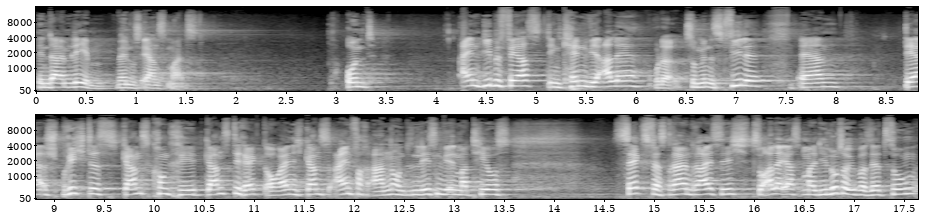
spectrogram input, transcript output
in deinem Leben, wenn du es ernst meinst. Und ein Bibelvers, den kennen wir alle oder zumindest viele, ähm, der spricht es ganz konkret, ganz direkt, auch eigentlich ganz einfach an und den lesen wir in Matthäus 6, Vers 33, zuallererst mal die Luther-Übersetzung.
